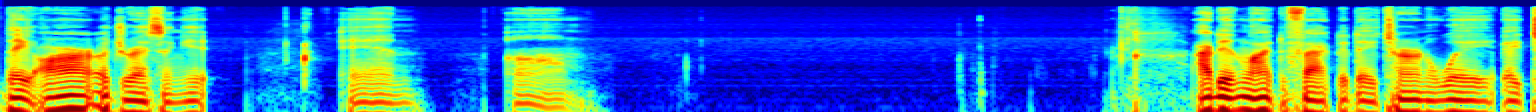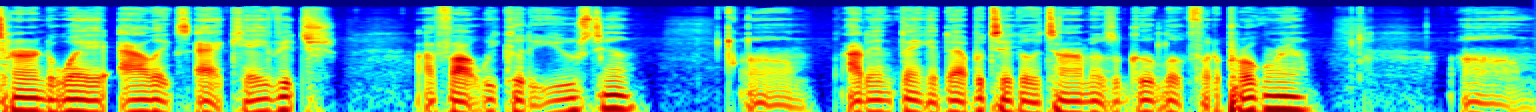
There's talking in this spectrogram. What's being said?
they are addressing it, and um, I didn't like the fact that they turned away they turned away Alex Atkavich. I thought we could have used him. Um, I didn't think at that particular time it was a good look for the program. Um,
